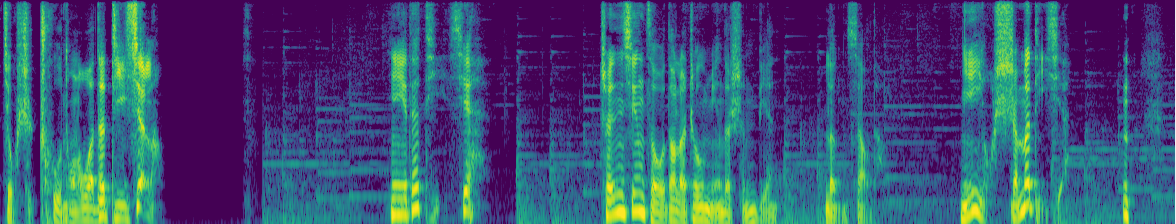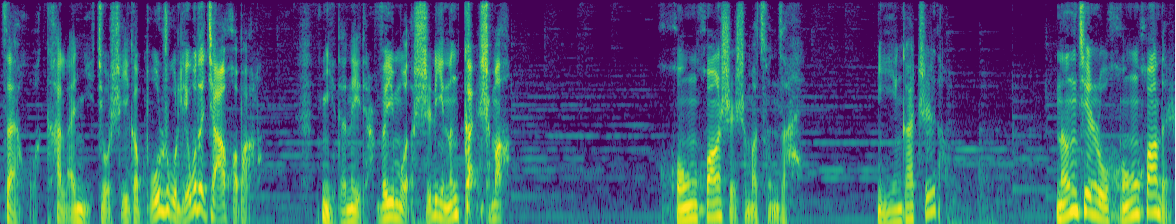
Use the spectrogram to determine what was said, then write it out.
就是触动了我的底线了。你的底线？陈星走到了周明的身边，冷笑道：“你有什么底线？”哼！在我看来，你就是一个不入流的家伙罢了。你的那点微末的实力能干什么？洪荒是什么存在？你应该知道。能进入洪荒的人，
